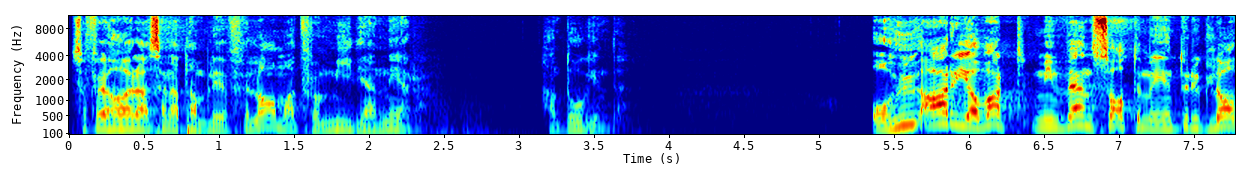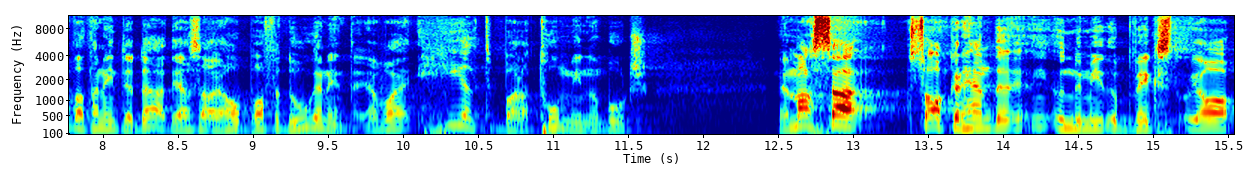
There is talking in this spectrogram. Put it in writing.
Så får jag höra sen att han blev förlamad från midjan ner. Han dog inte. Och hur arg jag vart, min vän sa till mig, är inte du glad att han inte är död? Jag sa, jag hoppas, varför dog han inte? Jag var helt bara tom inombords. Men massa saker hände under min uppväxt och jag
